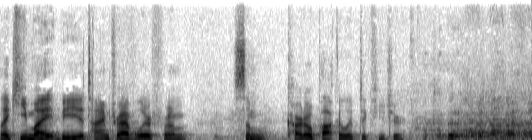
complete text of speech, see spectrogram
Like he might be a time traveler from some cartopocalyptic future.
